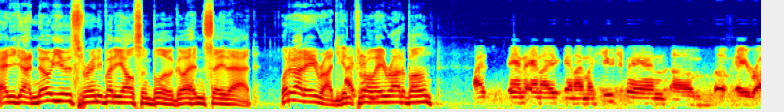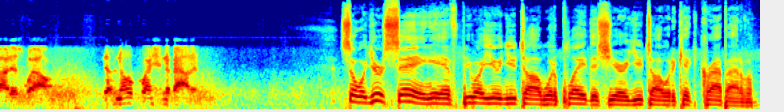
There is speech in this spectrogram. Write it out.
and you got no use for anybody else in blue. Go ahead and say that. What about A Rod? You gonna throw A Rod a bone? I and and I and I'm a huge fan of, of A Rod as well. No, no question about it. So what you're saying, if BYU and Utah would have played this year, Utah would have kicked the crap out of them.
